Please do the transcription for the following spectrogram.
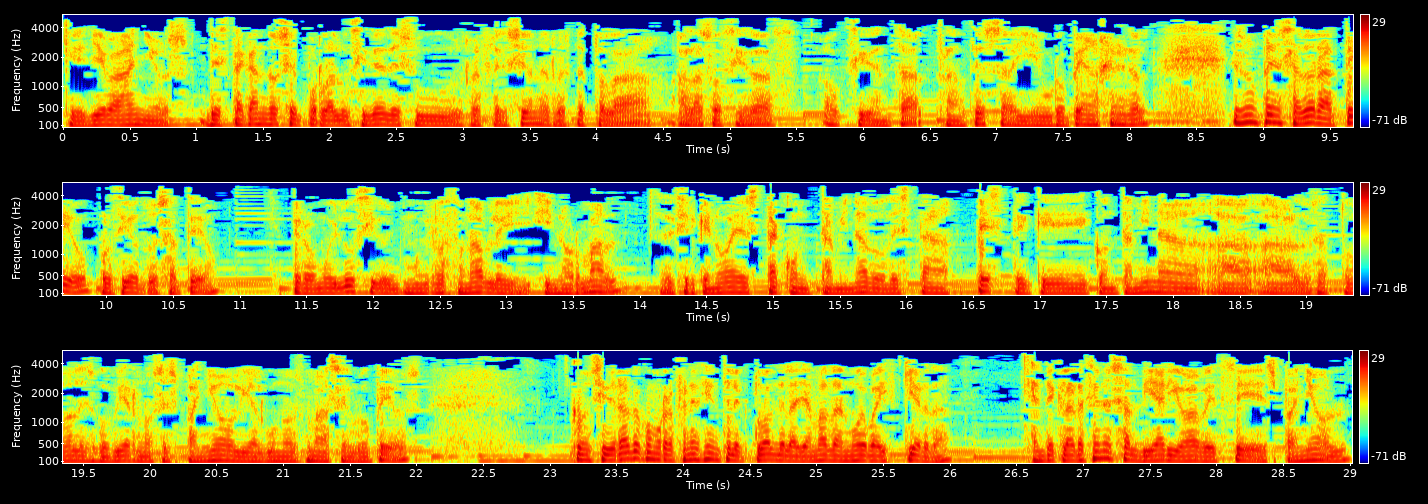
que lleva años destacándose por la lucidez de sus reflexiones respecto a la, a la sociedad occidental, francesa y europea en general. Es un pensador ateo, por cierto, es ateo, pero muy lúcido y muy razonable y, normal, es decir, que no está contaminado de esta peste que contamina a, los actuales gobiernos español y algunos más europeos, considerado como referencia intelectual de la llamada nueva izquierda, en declaraciones al diario ABC español,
